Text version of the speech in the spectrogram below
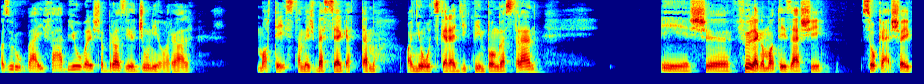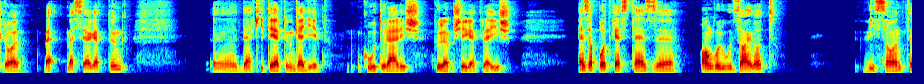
az urugvái Fábióval és a brazil juniorral matéztam és beszélgettem a nyócker egyik pingpongasztalán, és főleg a matézási szokásaikról be- beszélgettünk, de kitértünk egyéb kulturális különbségekre is. Ez a podcast ez angolul zajlott, viszont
